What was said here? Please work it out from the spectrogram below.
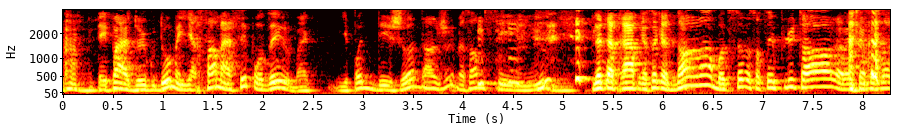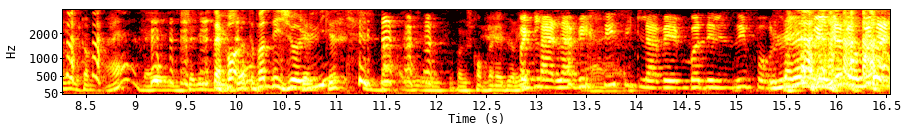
peut-être pas à deux gouttes d'eau, mais il ressemble assez pour dire ben, il n'est pas déjà dans le jeu, il me semble que c'est lui. Puis là, t'apprends après ça que non, non, non, Bautista va sortir plus tard avec un personnage. Je comme, hein? Ben, je l'ai C'était pas, pas déjà lui? Qu'est-ce qu'il. ben, euh, fait que je comprenais plus rien. Fait que la, la vérité, c'est qu'il l'avait modélisé pour Il lui, mais il avait pas lui. la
